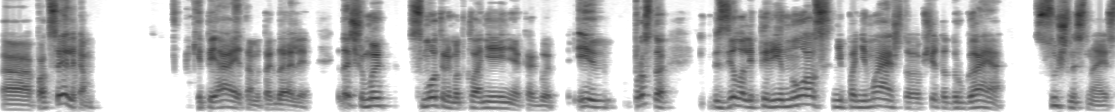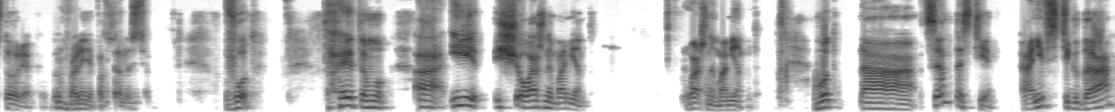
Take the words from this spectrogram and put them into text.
э, по целям, KPI там и так далее. И дальше мы смотрим отклонения как бы и просто сделали перенос, не понимая, что вообще это другая сущностная история как бы, управления по ценностям. Вот. Поэтому, а, и еще важный момент важный момент. Вот а, ценности, они всегда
